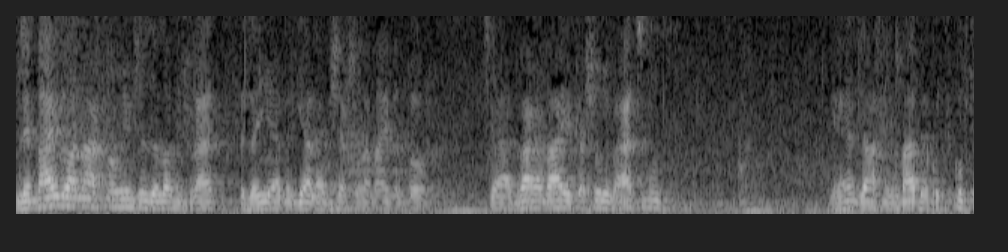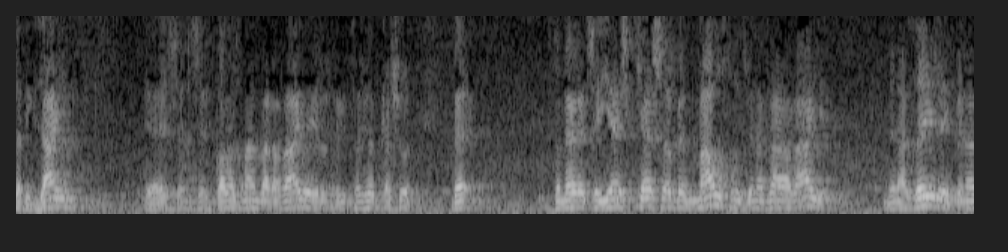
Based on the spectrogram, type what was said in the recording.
למיילו אנחנו אומרים שזה לא נפרד, וזה יהיה נגיע להמשך של המים פה, שהדבר הבא יהיה קשור עם העצמוס. כן? זה אנחנו נלמד בקצ"ז, שכל הזמן ברבי צריך להיות קשור. זאת אומרת שיש קשר בין מלכוס, בין הדבר הוואי, בין הזרק, בין ה...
